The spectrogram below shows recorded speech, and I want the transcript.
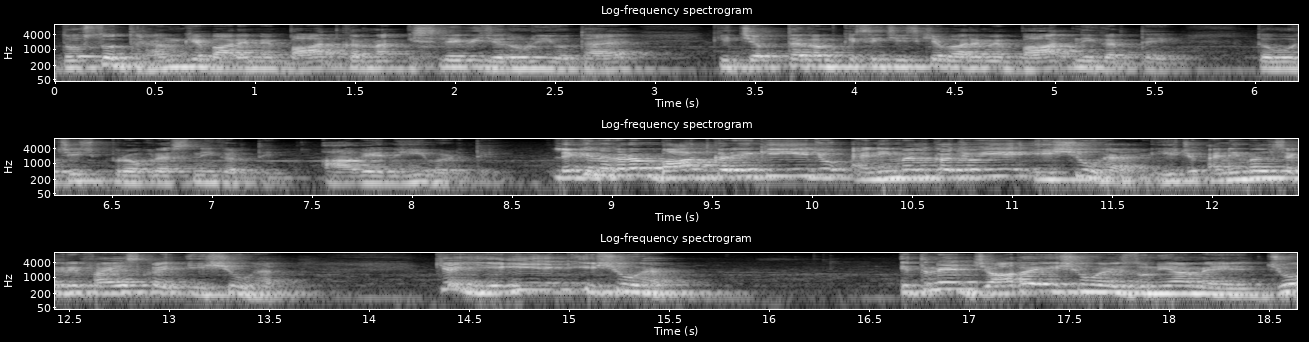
दोस्तों, धर्म के बारे में बात करना इसलिए भी ज़रूरी होता है कि जब तक हम किसी चीज़ के बारे में बात नहीं करते तो वो चीज़ प्रोग्रेस नहीं करती, आगे नहीं बढ़ती। लेकिन अगर हम बात करें कि ये जो एनिमल का जो ये इशू है ये जो एनिमल सेक्रीफाइस का इशू है क्या यही एक इशू है? इतने ज़्यादा इशू हैं इस दुनिया में जो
